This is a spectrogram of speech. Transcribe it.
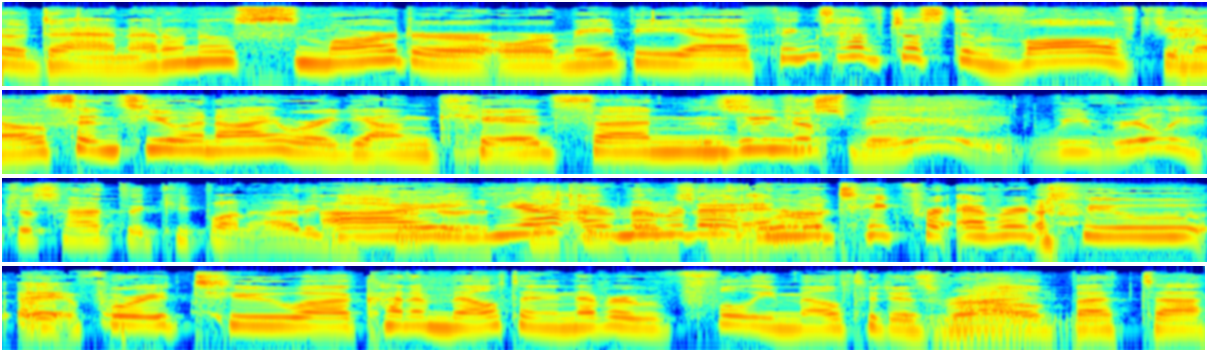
So, Dan, I don't know, smarter or maybe uh, things have just evolved, you know, since you and I were young kids. And Is we, it just me? We really just had to keep on adding I- sugar. yeah, I remember was that, and it would take forever to uh, for it to uh, kind of melt, and it never fully melted as well. But uh,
